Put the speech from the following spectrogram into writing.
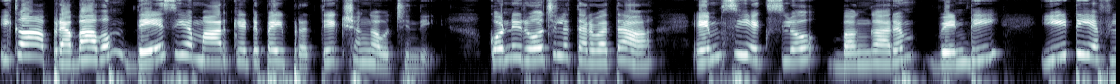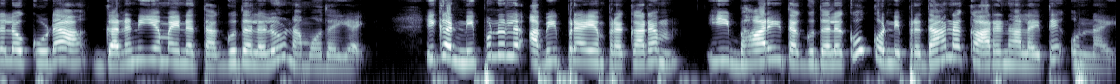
ఇక ఆ ప్రభావం దేశీయ మార్కెట్పై ప్రత్యక్షంగా వచ్చింది. కొన్ని రోజుల తర్వాత ఎంసీఎక్స్లో బంగారం వెండి ఈటీఎఫ్లలో కూడా గణనీయమైన తగ్గుదలలు నమోదయ్యాయి. ఇక నిపుణుల అభిప్రాయం ప్రకారం ఈ భారీ తగ్గుదలకు కొన్ని ప్రధాన కారణాలైతే ఉన్నాయి.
